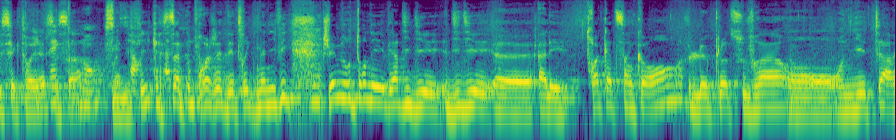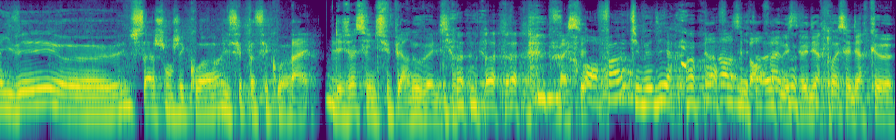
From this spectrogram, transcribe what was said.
sectoriels, c'est ça Magnifique, ça. ça. nous projette des trucs magnifiques. Je vais me retourner vers Didier. Didier, allez, 3, 4, 5 ans, le cloud souverain, on, y est arrivé, euh, ça a changé quoi? Il s'est passé quoi? Bah, Déjà, c'est une super nouvelle. bah, enfin, tu veux dire? Non, non c'est pas enfin, mais ça veut dire quoi? Ça veut dire que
